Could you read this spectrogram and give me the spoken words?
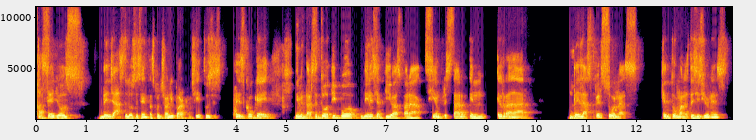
a sellos de jazz de los 60 con Charlie Parker, ¿sí? Entonces, es como que inventarse todo tipo de iniciativas para siempre estar en el radar de las personas que toman las decisiones,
